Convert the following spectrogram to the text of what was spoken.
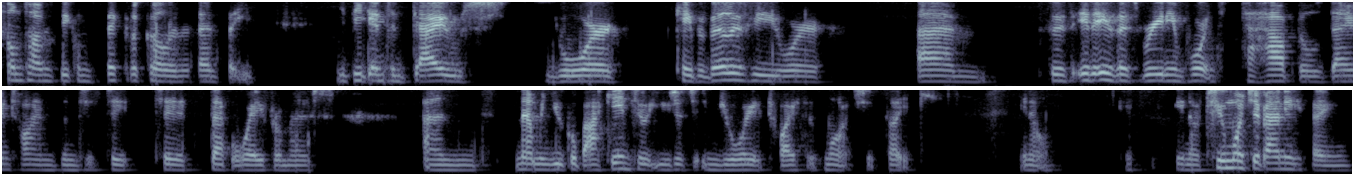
sometimes become cyclical in the sense that you you begin to doubt your capability or um so it is it's really important to have those downtimes and just to to step away from it. And then when you go back into it you just enjoy it twice as much. It's like you know it's you know too much of anything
